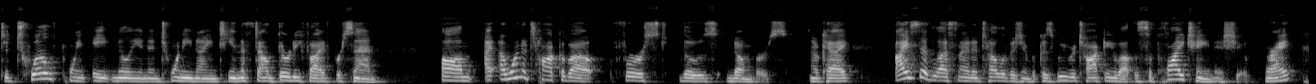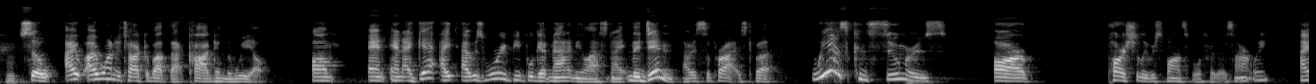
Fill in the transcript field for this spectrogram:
to 12.8 million in 2019. That's down 35 percent. Um, I, I want to talk about first those numbers. Okay. I said last night on television because we were talking about the supply chain issue, right? Mm-hmm. So I, I want to talk about that cog in the wheel. Um, and and I get I, I was worried people get mad at me last night, and they didn't. I was surprised, but we as consumers are partially responsible for this, aren't we? I,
